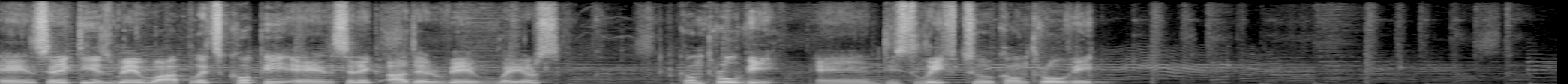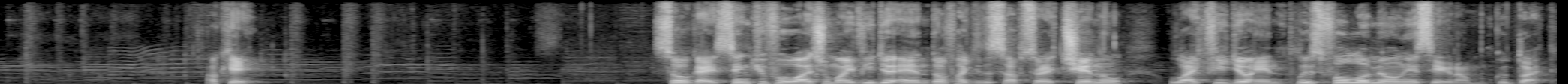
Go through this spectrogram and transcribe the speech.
And select this wave warp. Let's copy and select other wave layers. Control V. And this lift to Control V. Okay. So guys, thank you for watching my video and don't forget to subscribe channel, like video and please follow me on Instagram. Good luck.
